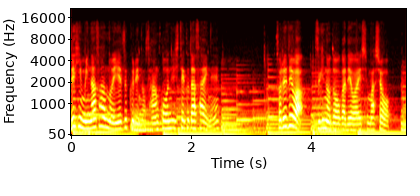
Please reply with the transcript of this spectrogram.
ぜひ皆さんの家づくりの参考にしてくださいね。それでは次の動画でお会いしましょう。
